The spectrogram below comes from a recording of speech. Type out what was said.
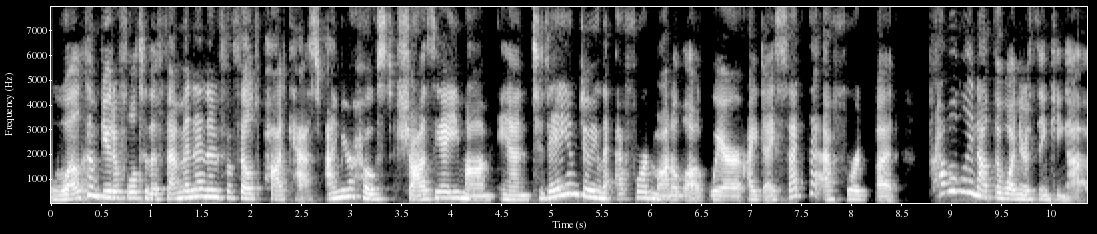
Welcome, beautiful, to the Feminine and Fulfilled podcast. I'm your host, Shazia Imam, and today I'm doing the F word monologue where I dissect the F word, but probably not the one you're thinking of.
